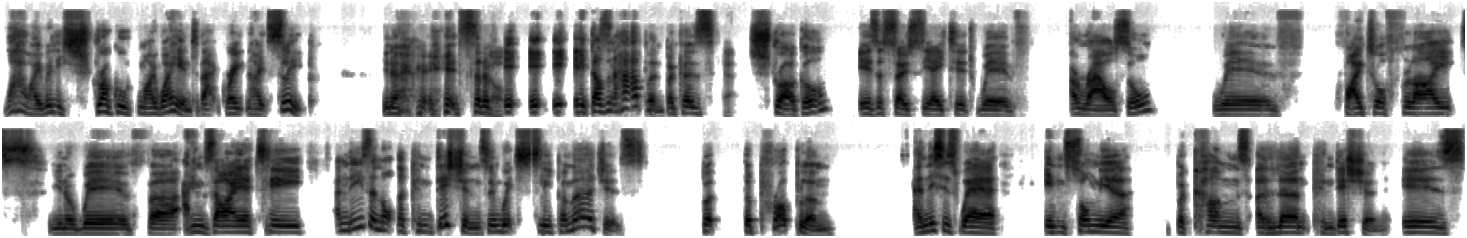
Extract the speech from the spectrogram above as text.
wow i really struggled my way into that great night's sleep. You know it's sort of it, it, it, it doesn't happen because yeah. struggle is associated with arousal with fight or flight, you know, with uh, anxiety. And these are not the conditions in which sleep emerges. But the problem, and this is where insomnia becomes a learnt condition, is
